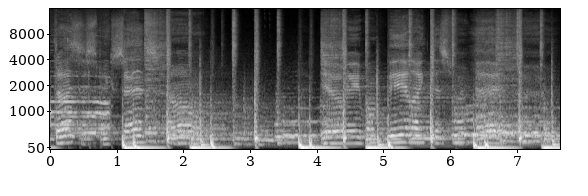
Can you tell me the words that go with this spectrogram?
Does this make sense? No. Yeah, we won't be like this forever.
